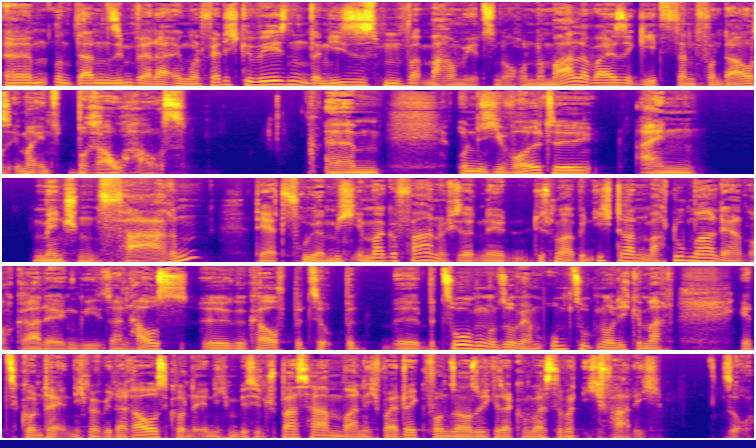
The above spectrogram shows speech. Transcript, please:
Ähm, und dann sind wir da irgendwann fertig gewesen und dann hieß es, hm, was machen wir jetzt noch? Und normalerweise geht's dann von da aus immer ins Brauhaus. Ähm, und ich wollte ein Menschen fahren. Der hat früher mich immer gefahren und ich gesagt, nee, diesmal bin ich dran, mach du mal. Der hat auch gerade irgendwie sein Haus äh, gekauft, bezo be äh, bezogen und so. Wir haben Umzug neulich gemacht. Jetzt konnte er endlich mal wieder raus, konnte endlich ein bisschen Spaß haben, war nicht weit weg von zu Hause. Ich gesagt, komm, weißt du was, ich fahr dich. So,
